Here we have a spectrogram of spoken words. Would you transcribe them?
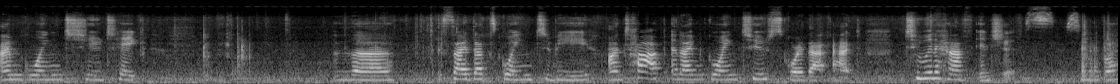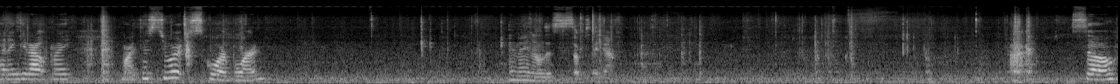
I'm going to take the side that's going to be on top and I'm going to score that at two and a half inches. So I'm going to go ahead and get out my Martha Stewart scoreboard. And I know this is upside down. Alright, so,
